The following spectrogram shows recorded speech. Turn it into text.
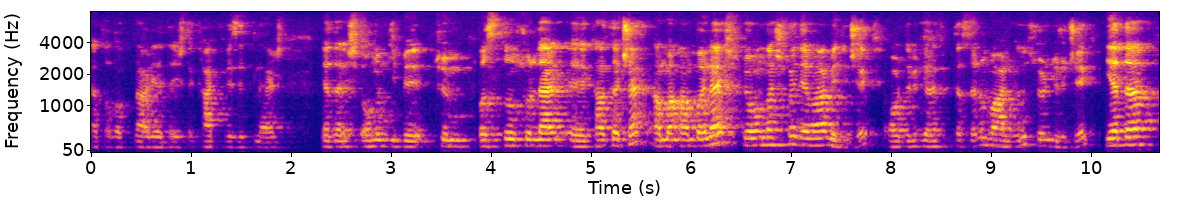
kataloglar ya da işte kart vizitler ya da işte onun gibi tüm basit unsurlar e, kalkacak ama ambalaj yoğunlaşmaya devam edecek. Orada bir grafik tasarım varlığını sürdürecek. Ya da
